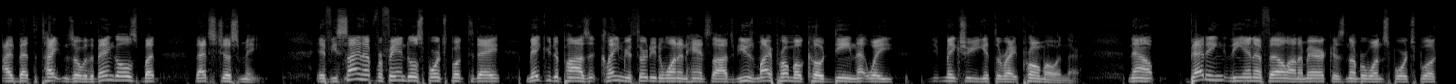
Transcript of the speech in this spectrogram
I'd bet the Titans over the Bengals, but that's just me. If you sign up for FanDuel Sportsbook today, make your deposit, claim your 30 to 1 enhanced odds, use my promo code DEAN. That way, make sure you get the right promo in there. Now, betting the NFL on America's number one sportsbook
